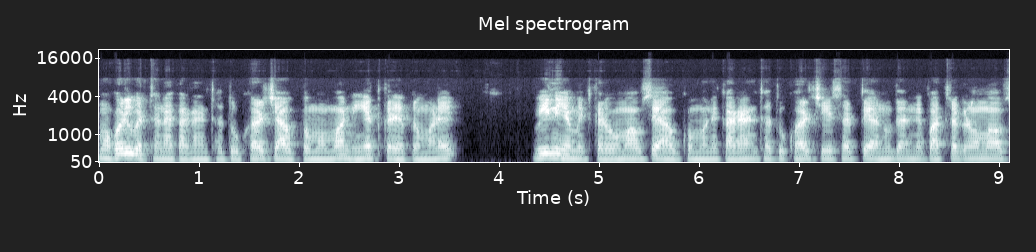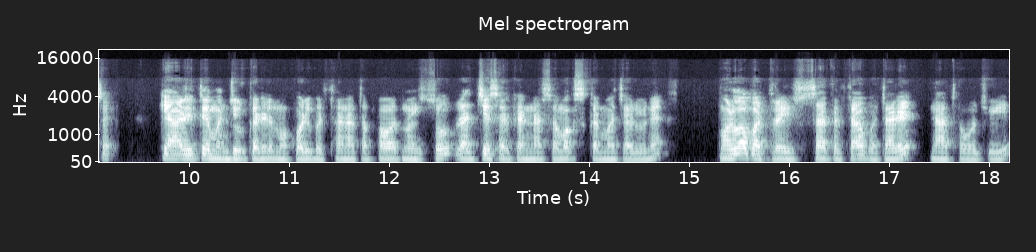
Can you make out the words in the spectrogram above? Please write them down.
મોંઘવારી ભથ્થાના કારણે થતું ખર્ચ આ હુકમોમાં નિયત કર્યા પ્રમાણે વિનિયમિત કરવામાં આવશે. આ હુકમોને કારણે થતું ખર્ચ એ શરતે અનુદાનને પાત્ર ગણવામાં આવશે કે આ રીતે મંજૂર કરેલ મોંઘવારી ભથ્થાના તફાવતનો હિસ્સો રાજ્ય સરકારના સમક્ષ કર્મચારીઓને મળવાપાત્ર હિસ્સા કરતાં વધારે ના થવો જોઈએ.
